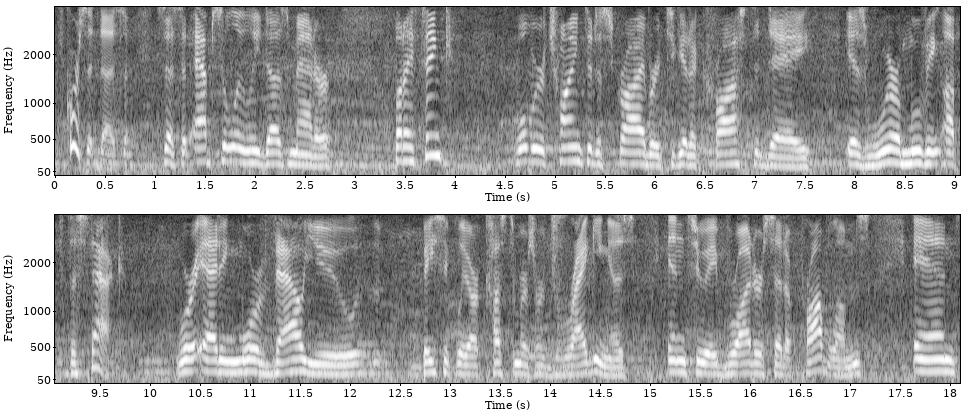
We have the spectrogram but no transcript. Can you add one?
Of course it does. Yes, it absolutely does matter. But I think what we're trying to describe or to get across today is we're moving up the stack. We're adding more value. Basically, our customers are dragging us into a broader set of problems, and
